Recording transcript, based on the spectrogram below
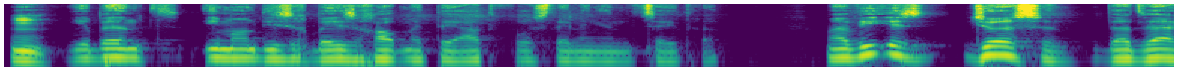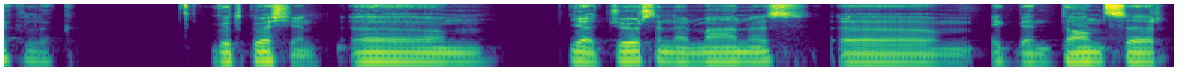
Hm. Je bent iemand die zich bezighoudt met theatervoorstellingen, et cetera. Maar wie is Jerson daadwerkelijk? Good question. Um, ja, Cheers en hermanos. Um, ik ben danser,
